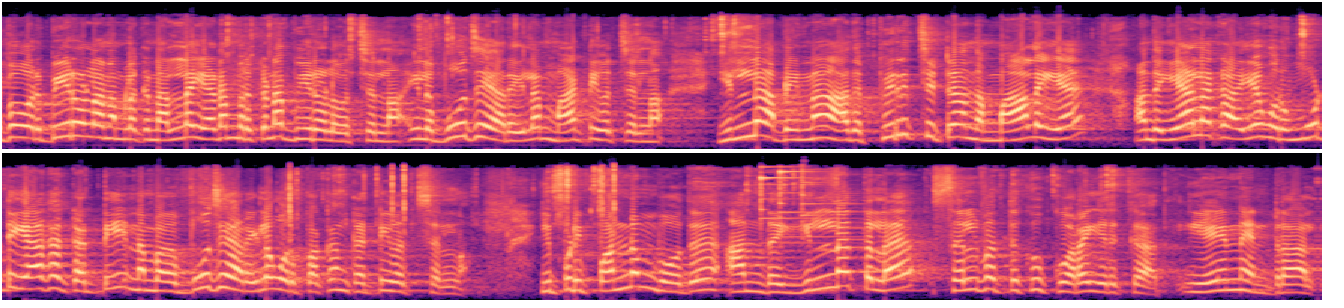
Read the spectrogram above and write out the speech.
இப்போ ஒரு பீரோவில் நம்மளுக்கு நல்ல இடம் இருக்குன்னா பீரோவில் வச்சிடலாம். இல்லை பூஜை அறையில் மாட்டி வச்சிடலாம். இல்லை அப்படின்னா அதை பிரிச்சுட்டு அந்த மாலையை அந்த ஏலக்காயை ஒரு மூட்டையாக கட்டி நம்ம பூஜை அறையில் ஒரு பக்கம் கட்டி வச்சிடலாம். இப்படி பண்ணும்போது அந்த இல்லத்தில் செல்வத்துக்கு குறை இருக்காது. ஏனென்றால்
